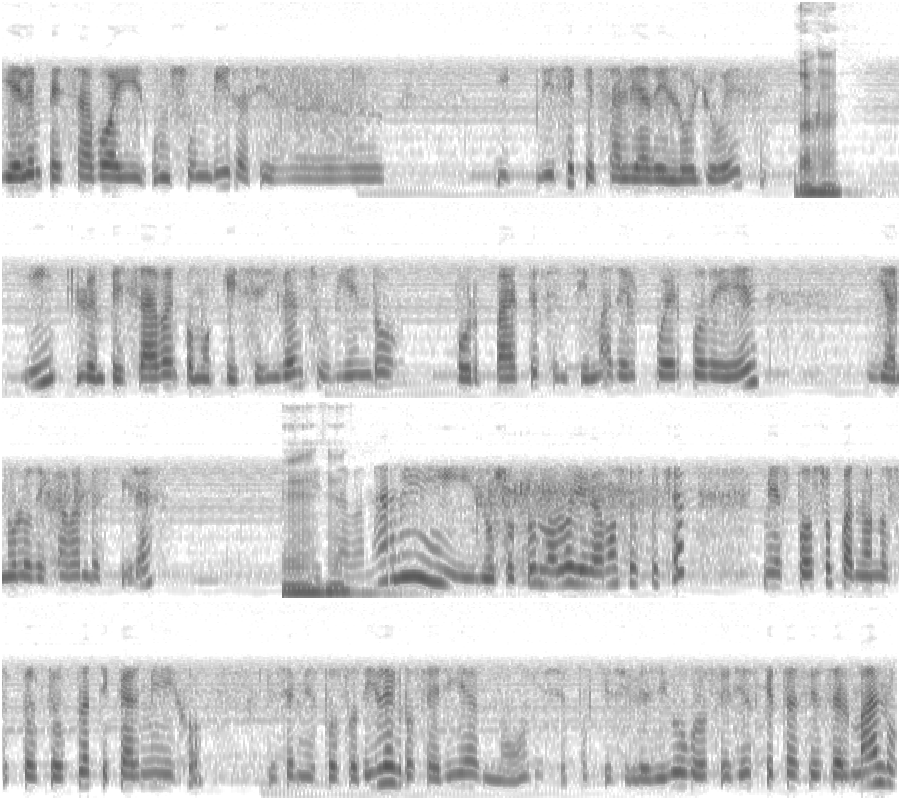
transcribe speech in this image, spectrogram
Y él empezaba a ir un zumbido así. Y dice que salía del hoyo ese Ajá. y lo empezaban como que se iban subiendo por partes encima del cuerpo de él y ya no lo dejaban respirar. Ujú. Estaba mami y nosotros no lo llegamos a escuchar. Mi esposo cuando nos empezó a platicar mi hijo, dice mi esposo, dile groserías. No, dice, porque si le digo groserías, ¿qué tal si es el malo?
